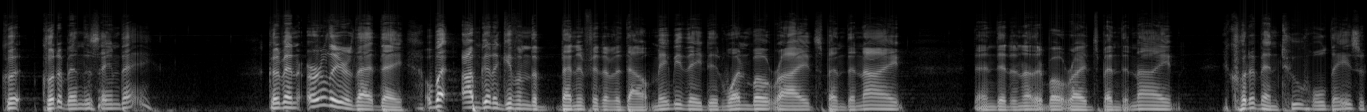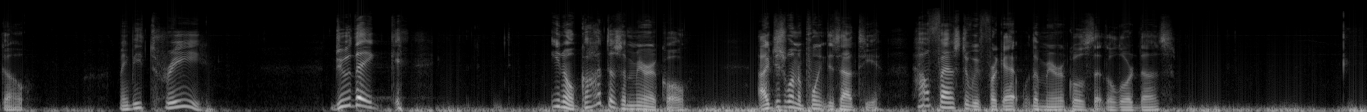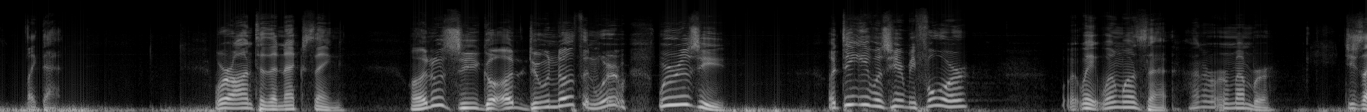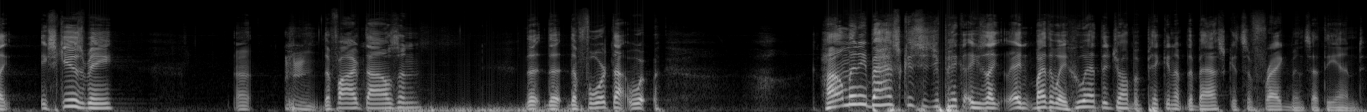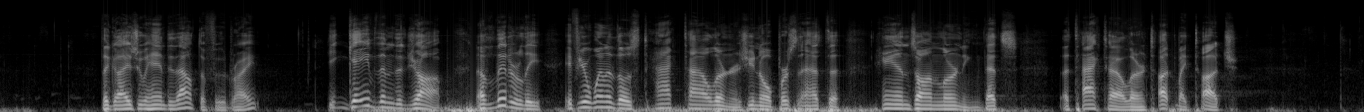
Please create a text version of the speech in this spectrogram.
Could could have been the same day. Could have been earlier that day. But I'm gonna give them the benefit of a doubt. Maybe they did one boat ride, spend the night, then did another boat ride, spend the night. It could have been two whole days ago. Maybe three. Do they, you know, God does a miracle. I just want to point this out to you. How fast do we forget the miracles that the Lord does? Like that. We're on to the next thing. I don't see God doing nothing. Where where is he? I think he was here before. Wait, when was that? I don't remember. She's like, "Excuse me. Uh, the 5,000 the the the fourth. How many baskets did you pick? He's like, and by the way, who had the job of picking up the baskets of fragments at the end? The guys who handed out the food, right? He gave them the job. Now, literally, if you're one of those tactile learners, you know, a person that has to hands-on learning, that's a tactile learner, touch by touch.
